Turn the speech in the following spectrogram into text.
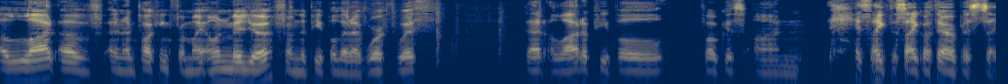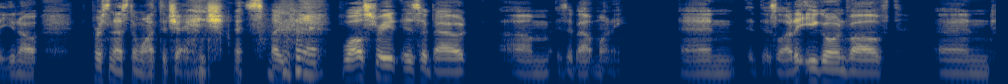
a lot of, and I'm talking from my own milieu, from the people that I've worked with, that a lot of people focus on. It's like the psychotherapists say, you know, the person has to want to change. It's like Wall Street is about um, is about money, and there's a lot of ego involved. And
